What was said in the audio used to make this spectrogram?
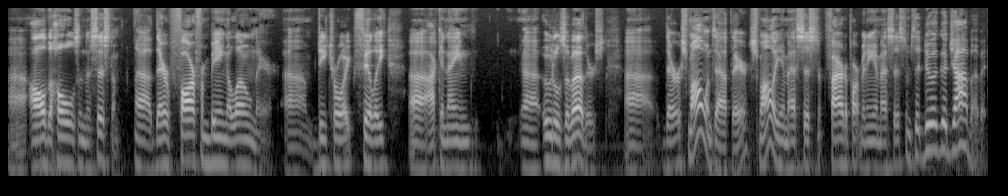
uh, all the holes in the system. Uh, they're far from being alone there. Um, Detroit, Philly, uh, I can name uh, oodles of others. Uh, there are small ones out there, small EMS system, fire department EMS systems that do a good job of it.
